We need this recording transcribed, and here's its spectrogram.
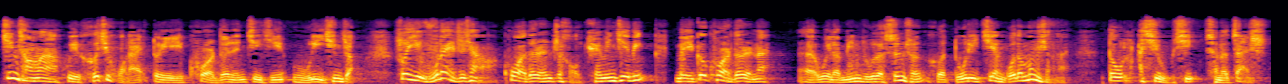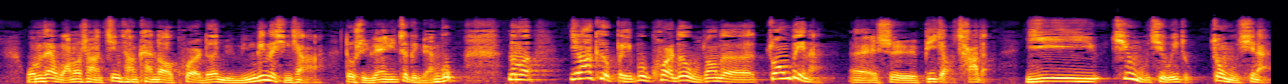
经常呢会合起伙来对库尔德人进行武力清剿，所以无奈之下啊，库尔德人只好全民皆兵，每个库尔德人呢，呃，为了民族的生存和独立建国的梦想呢，都拿起武器成了战士。我们在网络上经常看到库尔德女民兵的形象啊，都是源于这个缘故。那么，伊拉克北部库尔德武装的装备呢，呃是比较差的，以轻武器为主，重武器呢，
